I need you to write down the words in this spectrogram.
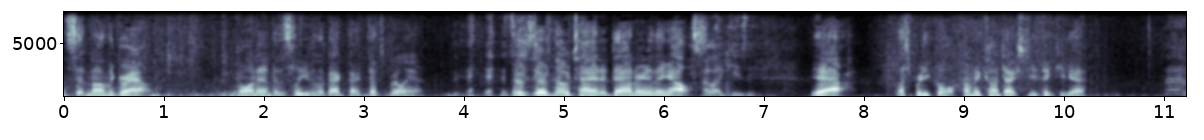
sitting on the ground, going into the sleeve in the backpack. That's brilliant. There's, easy. there's no tying it down or anything else. I like easy. Yeah, that's pretty cool. How many contacts do you think you got? Eh,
